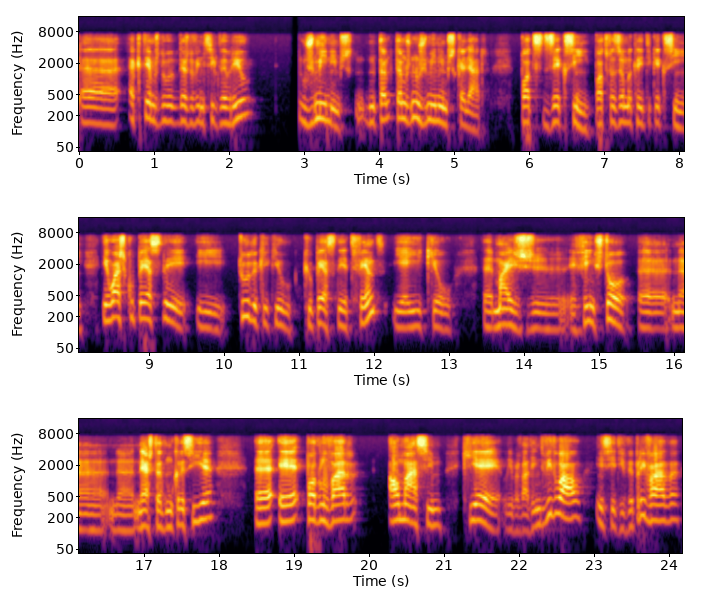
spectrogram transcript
Uh, a que temos do, desde o 25 de Abril, os mínimos, estamos nos mínimos se calhar. Pode-se dizer que sim, pode fazer uma crítica que sim. Eu acho que o PSD e tudo aquilo que o PSD defende, e é aí que eu mais, eh, enfim, estou eh, na, na, nesta democracia, é, pode levar ao máximo, que é liberdade individual, iniciativa privada,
